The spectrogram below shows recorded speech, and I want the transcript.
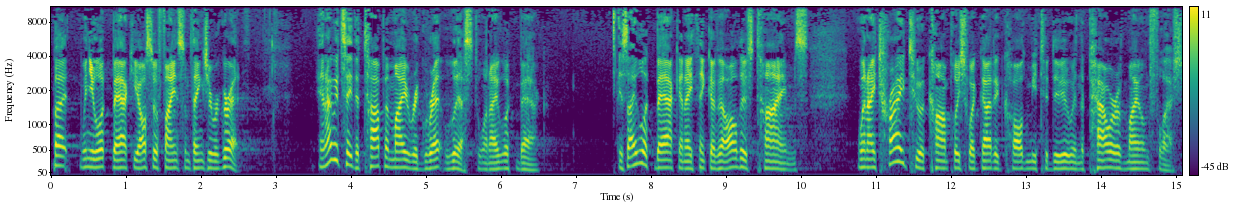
But when you look back, you also find some things you regret. And I would say the top of my regret list when I look back is I look back and I think of all those times when I tried to accomplish what God had called me to do in the power of my own flesh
